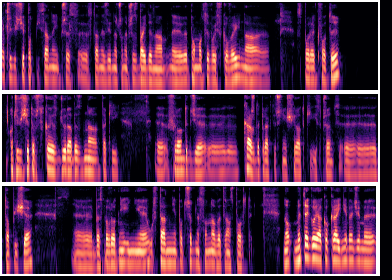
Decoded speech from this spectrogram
oczywiście podpisanej przez Stany Zjednoczone, przez Bidena pomocy wojskowej na spore kwoty. Oczywiście to wszystko jest dziura bez dna, taki e, front, gdzie e, każde praktycznie środki i sprzęt e, topi się bezpowrotnie i nieustannie potrzebne są nowe transporty. No, my tego jako kraj nie będziemy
